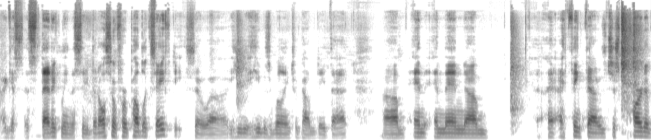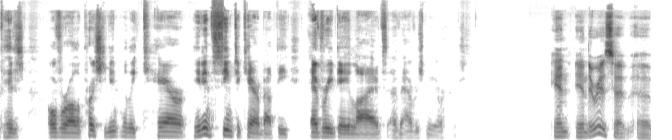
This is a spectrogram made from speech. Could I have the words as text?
I guess, aesthetically in the city, but also for public safety. So he, he was willing to accommodate that. Um, and, and then um, I, I think that was just part of his overall approach. He didn't really care. He didn't seem to care about the everyday lives of average New Yorkers. And and there is a, a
